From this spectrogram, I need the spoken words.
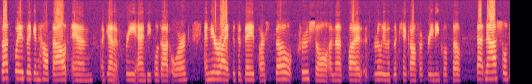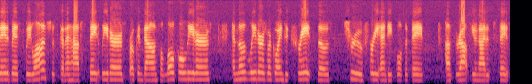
So that's ways they can help out, and again at freeandequal.org. And you're right, the debates are so crucial, and that's why it really was the kickoff of Free and Equal. So that national database we launched is going to have state leaders broken down to local leaders, and those leaders are going to create those true free and equal debates uh, throughout the United States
